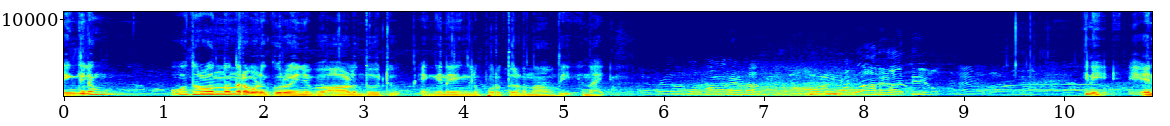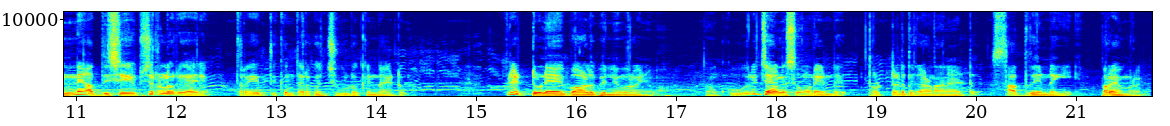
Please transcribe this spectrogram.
എങ്കിലും ഒന്ന് ഒന്നൊന്നര മണിക്കൂർ കഴിഞ്ഞപ്പോൾ ആളും തോറ്റു. എങ്ങനെയെങ്കിലും പുറത്ത് കിടന്നാൽ മതി എന്നായി. ഇനി എന്നെ അതിശയിപ്പിച്ചിട്ടുള്ളൊരു കാര്യം ഇത്രയും തിക്കും തിരക്കും ചൂടൊക്കെ ഉണ്ടായിട്ടും ഒരു എട്ട് മണിയായപ്പോൾ ആൾ പിന്നെയും പറഞ്ഞു നമുക്ക് ഒരു ചാൻസും കൂടെ ഉണ്ട് തൊട്ടടുത്ത് കാണാനായിട്ട് സാധ്യതയുണ്ടെങ്കിൽ പറയാൻ പറയും.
